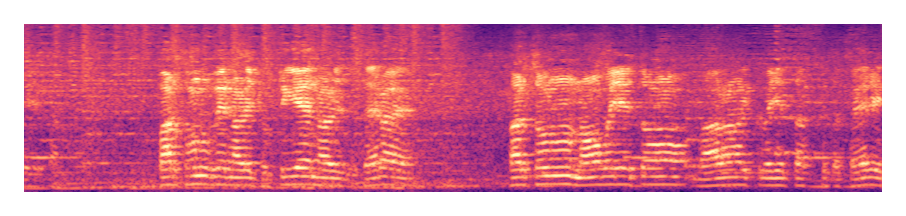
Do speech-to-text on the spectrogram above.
ਵਜੇ ਤੱਕ। ਪਰਸੋਂ ਨੂੰ ਫੇਰ ਨਾਲੇ ਛੁੱਟੀ ਹੈ, ਨਾਲੇ ਦੁਪਹਿਰਾ ਹੈ। ਪਰਸੋਂ ਨੂੰ 9 ਵਜੇ ਤੋਂ 12 1 ਵਜੇ ਤੱਕ ਦੁਪਹਿਰੇ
